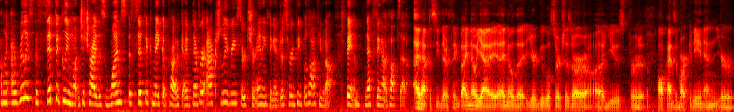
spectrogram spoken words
I'm like, I really specifically want to try this one specific makeup product I've never actually researched or anything. I've just heard people talking about. Bam, next thing that pops up. I'd have to see their thing, but I know, yeah, I, know that your Google searches are uh, used for all kinds of marketing, and your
